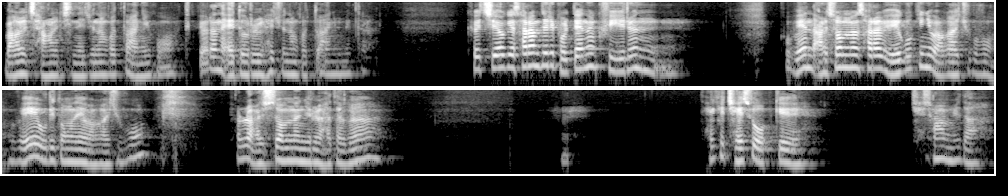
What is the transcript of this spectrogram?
마을 장을 지내주는 것도 아니고 특별한 애도를 해주는 것도 아닙니다. 그 지역의 사람들이 볼 때는 그 일은 그 웬알 수 없는 사람이 외국인이 와가지고 왜 우리 동네에 와가지고 별로 알 수 없는 일을 하다가 되게 재수 없게 죄송합니다.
